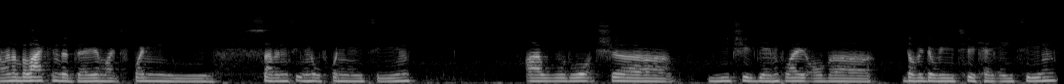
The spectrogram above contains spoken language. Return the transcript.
I remember back in the day in like 2017 or 2018, I would watch uh, YouTube gameplay of uh, WWE 2K18,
